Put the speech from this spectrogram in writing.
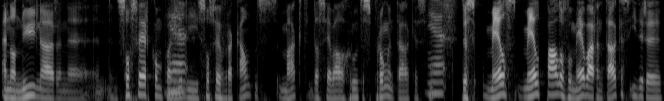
En dan nu naar een, een, een softwarecompagnie die software voor accountants maakt. Dat zijn wel grote sprongen telkens. Ja. Dus mijls, mijlpalen voor mij waren telkens iedere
